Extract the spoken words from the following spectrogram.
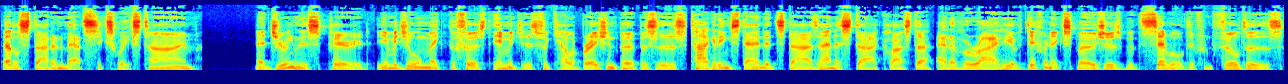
That'll start in about six weeks' time. Now, during this period, the imager will make the first images for calibration purposes, targeting standard stars and a star cluster at a variety of different exposures with several different filters.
